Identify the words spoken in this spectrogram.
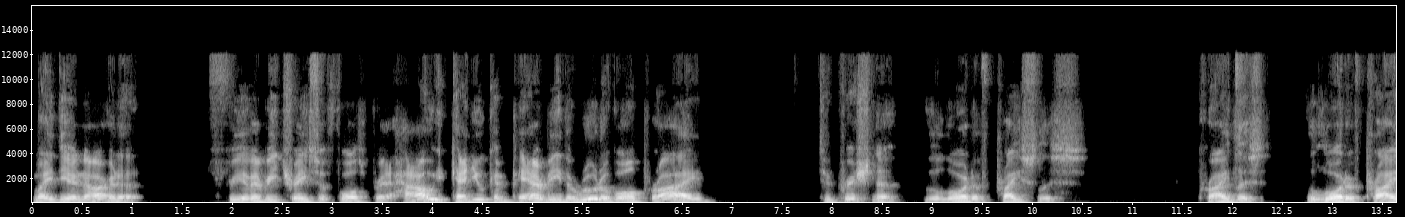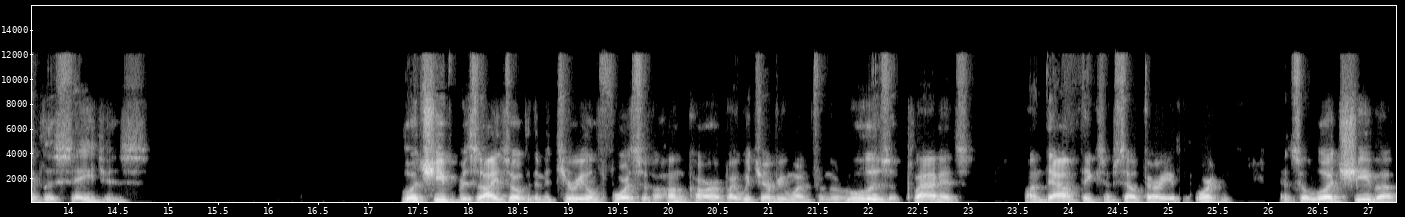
My dear Narada, free of every trace of false pride. How can you compare me, the root of all pride, to Krishna, the Lord of priceless, prideless, the Lord of prideless sages? Lord Shiva presides over the material force of Ahankara, by which everyone from the rulers of planets on down thinks himself very important. And so Lord Shiva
